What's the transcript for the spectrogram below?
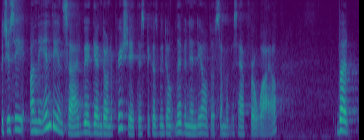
But you see, on the Indian side, we again don't appreciate this because we don't live in India, although some of us have for a while. But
